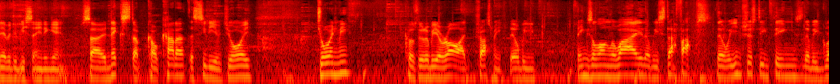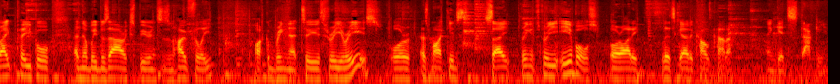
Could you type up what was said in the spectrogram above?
never to be seen again. So, next up, Kolkata, the city of joy. Join me because it'll be a ride. Trust me, there'll be things along the way, there'll be stuff ups, there'll be interesting things, there'll be great people, and there'll be bizarre experiences. And hopefully, I can bring that to you through your ears, or as my kids say, bring it through your earballs. Alrighty, let's go to Kolkata and get stuck in.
